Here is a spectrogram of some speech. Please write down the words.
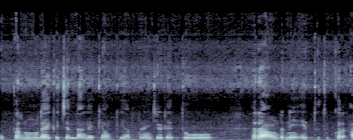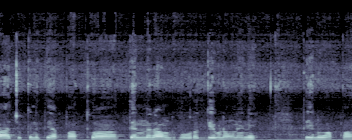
ਉੱਪਰ ਨੂੰ ਲੈ ਕੇ ਚੱਲਾਂਗੇ, ਕਿਉਂਕਿ ਆਪਣੇ ਜਿਹੜੇ ਦੋ ਰਾਉਂਡ ਨੇ ਇੱਥੇ ਤੱਕ ਆ ਚੁੱਕੇ ਨੇ ਤੇ ਆਪਾਂ ਤਿੰਨ ਰਾਉਂਡ ਹੋਰ ਅੱਗੇ ਬਣਾਉਣੇ ਨੇ। ਤੇ ਇਹਨੂੰ ਆਪਾਂ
